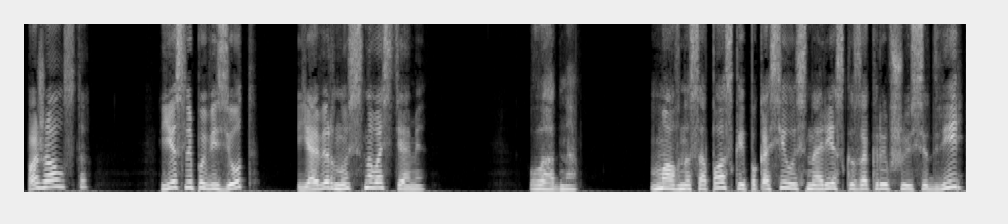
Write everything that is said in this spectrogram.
«Пожалуйста. Если повезет, я вернусь с новостями». «Ладно». Мавна с опаской покосилась на резко закрывшуюся дверь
